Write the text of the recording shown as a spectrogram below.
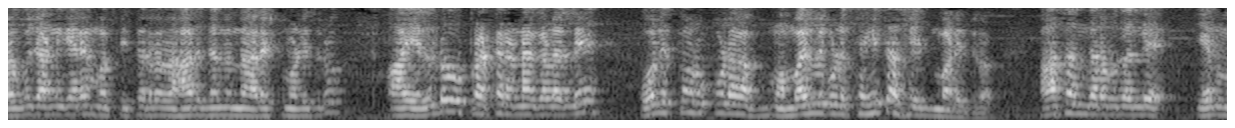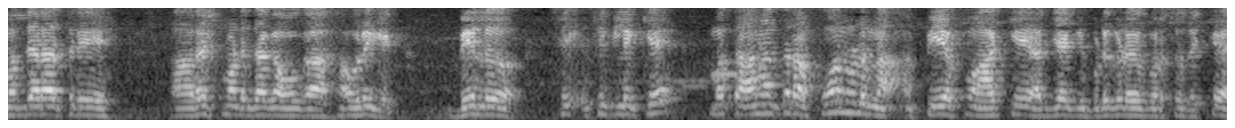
ರಘು ಜಾಣಗೆರೆ ಮತ್ತು ಇತರ ಆರು ಜನನ ಅರೆಸ್ಟ್ ಮಾಡಿದ್ರು. ಆ ಎರಡೂ ಪ್ರಕರಣಗಳಲ್ಲಿ ಪೊಲೀಸ್ನವರು ಕೂಡ ಮೊಬೈಲ್ಗಳು ಸಹಿತ ಸೀಟ್ ಮಾಡಿದ್ರು. ಆ ಸಂದರ್ಭದಲ್ಲಿ ಏನು ಮಧ್ಯರಾತ್ರಿ ಅರೆಸ್ಟ್ ಮಾಡಿದಾಗ ಅವಾಗ ಅವರಿಗೆ ಬೇಲ್ ಸಿಗ್ಲಿಕ್ಕೆ ಮತ್ತು ಆನಂತರ ಫೋನ್ಗಳನ್ನ ಪಿ ಎಫ್ ಹಾಕಿ ಅರ್ಜಿಯಾಗಿ ಬಿಡುಗಡೆ ಬರೆಸೋದಕ್ಕೆ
